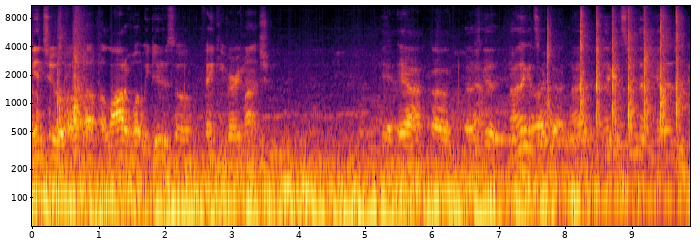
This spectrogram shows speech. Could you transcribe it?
into a, a, a lot of what we do. So thank you very much. Yeah, yeah. Uh, that was good. No, I think it's I like cool. that. I, I think it's sweet that you guys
